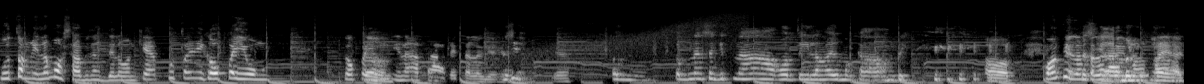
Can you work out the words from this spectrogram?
Putang ina mo, sabi ng dalawan. Kaya, putang ikaw pa yung, ikaw pa yung Oh. ina-atake talaga. eh. Kasi, Yeah. pag, pag nasa gitna, konti lang kayo magkakampi. Oh, konti lang talaga yung mga.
